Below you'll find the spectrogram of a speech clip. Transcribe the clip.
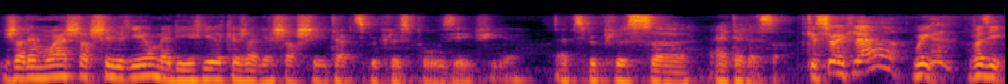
j'allais moins chercher le rire, mais les rires que j'allais chercher étaient un petit peu plus posés, puis euh, un petit peu plus euh, intéressants. Question est claire? Oui, vas-y.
